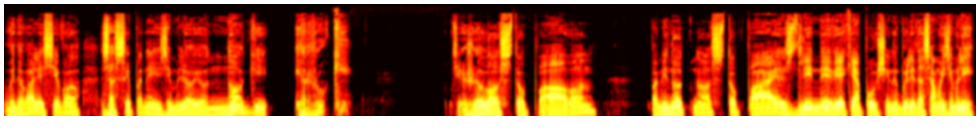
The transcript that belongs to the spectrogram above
выдавались его засыпанные землею ноги и руки. Тяжело ступал он, поминутно оступаясь, длинные веки опущены были до самой земли.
